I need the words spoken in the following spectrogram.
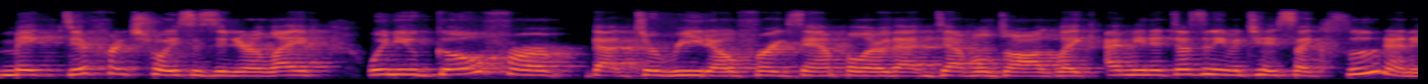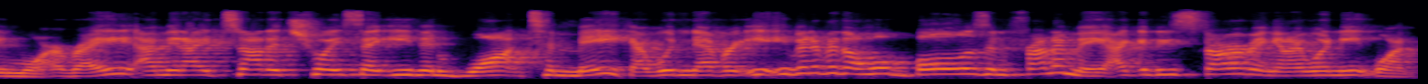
make different choices in your life when you go for that dorito for example or that devil dog like i mean it doesn't even taste like food anymore right i mean I, it's not a choice i even want to make i would never eat even if the whole bowl is in front of me i could be starving and i wouldn't eat one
